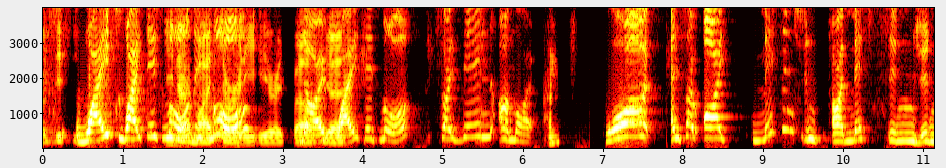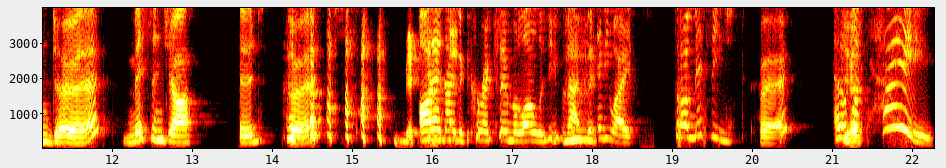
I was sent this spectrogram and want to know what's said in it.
this is- wait, wait. There's you more. know There's my more. here as well. no, yeah. wait, there's more. So then I'm like, what? And so I messenger, I messengered her, messenger her. I don't know the correct terminology for that, but anyway, so I messaged her, and I was Yeah. like, "Hey,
